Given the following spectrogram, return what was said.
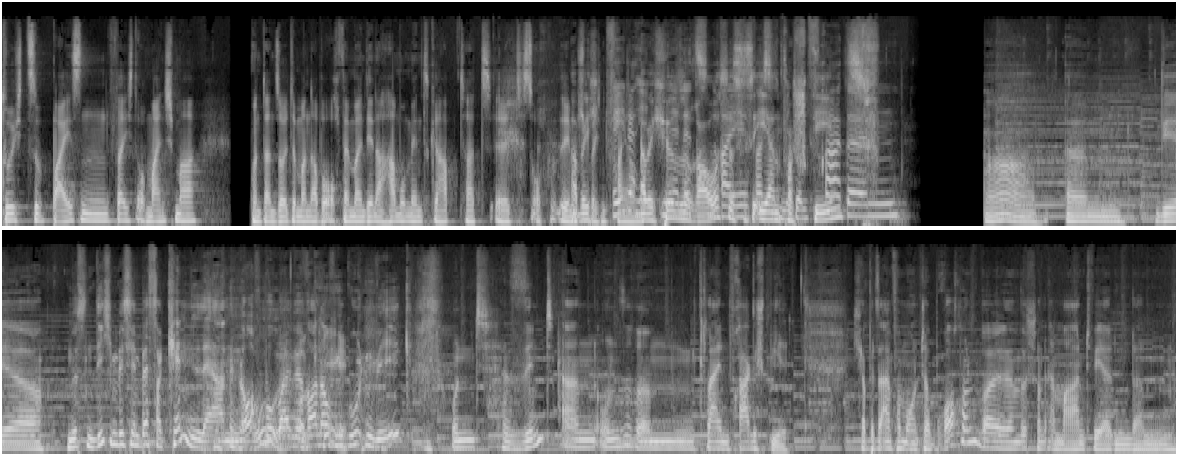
durchzubeißen, vielleicht auch manchmal. Und dann sollte man aber auch, wenn man den Aha-Moment gehabt hat, äh, das auch dementsprechend Hey, feiern. Aber ich höre so raus, das ist eher ein Verstehens-? Ah, ähm, wir müssen dich ein bisschen besser kennenlernen noch, Oh, wobei wir waren okay. auf einem guten Weg und sind an unserem kleinen Fragespiel. Ich habe jetzt einfach mal unterbrochen, weil wenn wir schon ermahnt werden, dann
